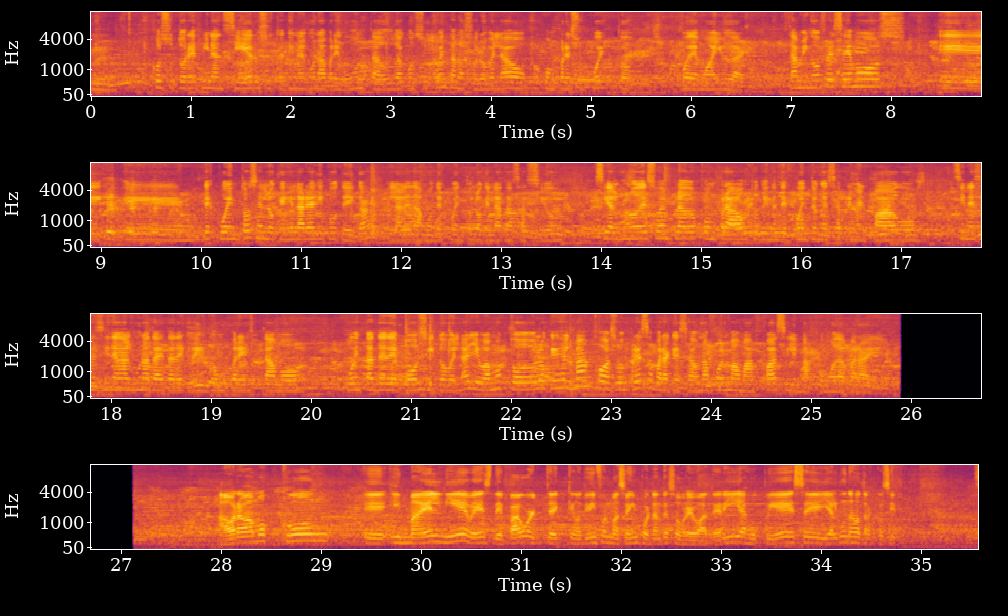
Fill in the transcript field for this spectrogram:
consultores financieros, si usted tiene alguna pregunta, duda con su cuenta, nosotros ¿verdad? Con presupuesto podemos ayudar. También ofrecemos eh, eh, descuentos en lo que es el área de hipoteca, le damos descuento en lo que es la tasación. Si alguno de esos empleados compra auto, tienen descuento en ese primer pago. Si necesitan alguna tarjeta de crédito, un préstamo, cuentas de depósito, ¿verdad? Llevamos todo lo que es el banco a su empresa para que sea una forma más fácil y más cómoda para ellos. Ahora vamos con eh, Ismael Nieves de PowerTech, que nos tiene información importante sobre baterías, UPS y algunas otras cositas.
